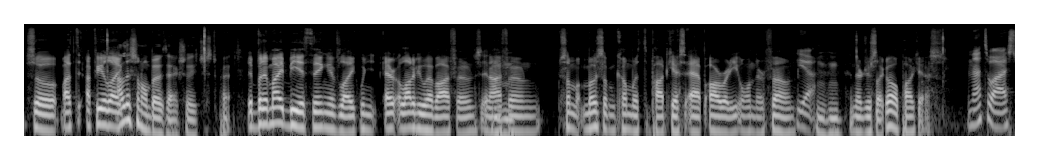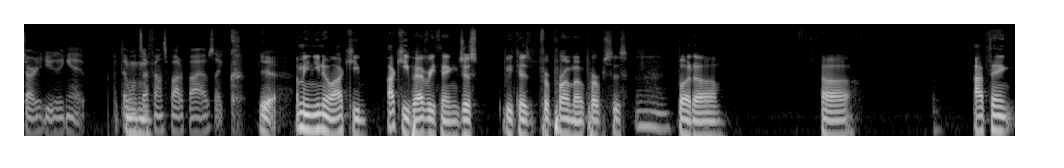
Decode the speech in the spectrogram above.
So I th- I feel like I listen on both actually. It just depends. It- but it might be a thing of like when you, a lot of people have iPhones and Mhm. iPhone some most of them come with the podcast app already on their phone Yeah. hmm and they're just like oh podcast And that's why I started using it. But then once I Mhm. found Spotify, I was like, yeah I mean, you know, I keep I keep everything just because for promo purposes. mm, But um, uh, I think.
